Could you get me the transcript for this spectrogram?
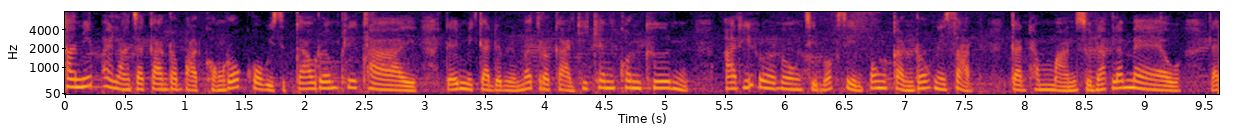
ทางนี้ภายหลังจากการระบาดของโรคโควิด -19 เริ่มคลี่คลาย ได้มีการดำเนินมาตรการที่เข้มข้นขึ้น อาทิรณรงค์ฉีดวัคซีนป้องกันโรคในสัตว์ การทำหมันสุนัขและแมว และ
